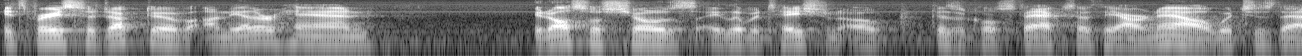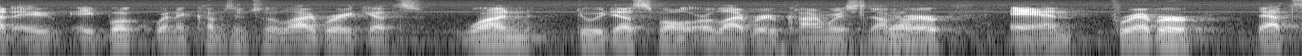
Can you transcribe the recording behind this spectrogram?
it's very seductive. On the other hand, it also shows a limitation of physical stacks as they are now, which is that a, a book, when it comes into the library, gets one Dewey Decimal or Library of Congress number, and forever, that's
